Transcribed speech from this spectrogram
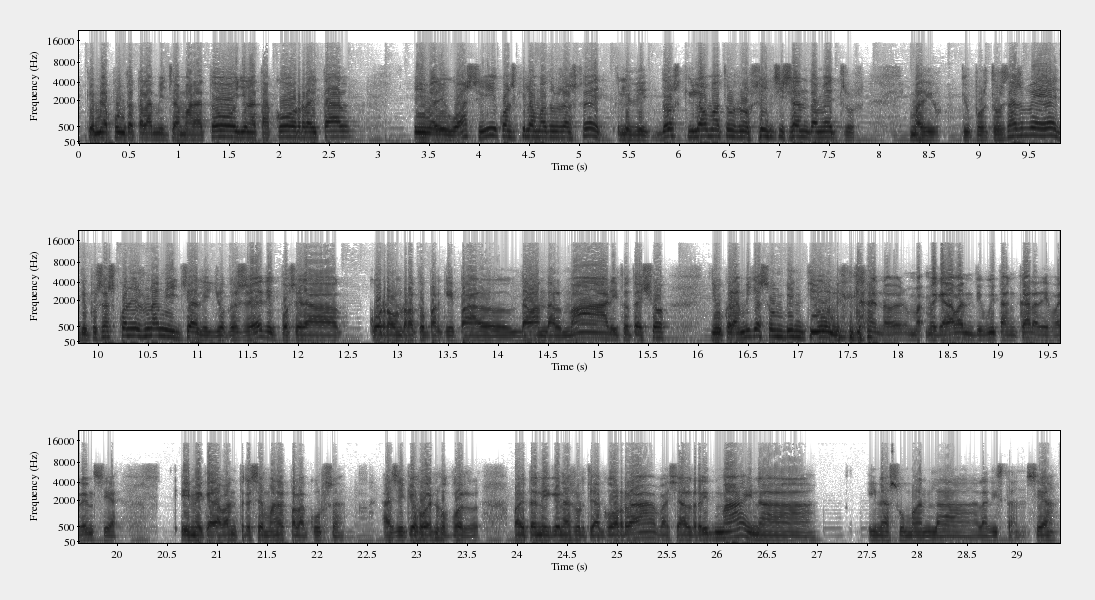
que m'he apuntat a la mitja marató i he anat a córrer i tal. I me diu, ah sí, quants quilòmetres has fet? I li dic, dos quilòmetres, 960 metres. I me diu, diu, però tu estàs bé, eh? Diu, però saps quan és una mitja? Dic, jo què sé, dic, pues era córrer un rato per aquí pel davant del mar i tot això. Diu que la mitja són 21, i clar, no, me quedaven 18 encara, a diferència, i me quedaven 3 setmanes per la cursa. Així que, bueno, pues, vaig tenir que anar a sortir a córrer, baixar el ritme i anar, i anar sumant la, la distància.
